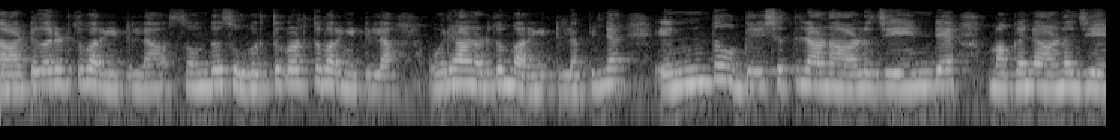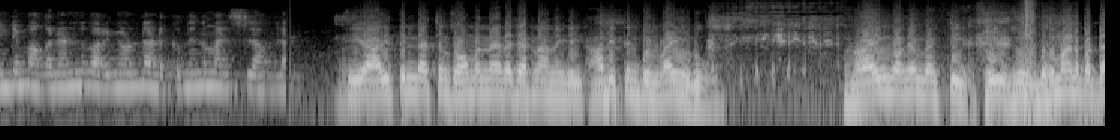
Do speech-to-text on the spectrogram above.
നാട്ടുകാരടുത്ത് പറഞ്ഞിട്ടില്ല. സ്വന്തം സുഹൃത്തുക്കളടുത്ത് പറഞ്ഞിട്ടില്ല. ഒരാളടുത്തും പറഞ്ഞിട്ടില്ല. പിന്നെ എന്ത് ഉദ്ദേശത്തിലാണ് ആൾ ജയന്റെ മകനാണ് ജയന്റെ മകനാണെന്ന് പറഞ്ഞുകൊണ്ട് നടക്കുന്നതെന്ന് മനസ്സിലാവില്ല ഈ ആദിത്യന്റെ അച്ഛൻ സോമൻ നായരുടെ ചേട്ടനാണെങ്കിൽ ആദിത്യൻ പിണറായി വിടുവോ? പിണറായി എന്ന് പറഞ്ഞ വ്യക്തി ശ്രീ ബഹുമാനപ്പെട്ട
